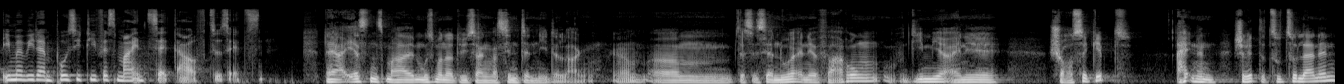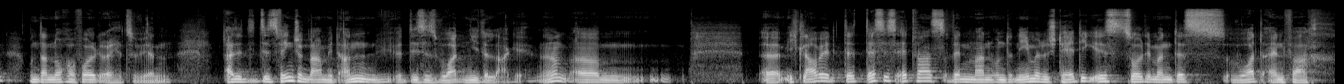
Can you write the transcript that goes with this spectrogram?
immer wieder ein positives Mindset aufzusetzen? Naja, erstens mal muss man natürlich sagen, was sind denn Niederlagen? Ja, ähm, das ist ja nur eine Erfahrung, die mir eine Chance gibt, einen Schritt dazu zu lernen und dann noch erfolgreicher zu werden. Also das fängt schon damit an, dieses Wort Niederlage. Ja, ähm, äh, ich glaube, das ist etwas, wenn man unternehmerisch tätig ist, sollte man das Wort einfach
